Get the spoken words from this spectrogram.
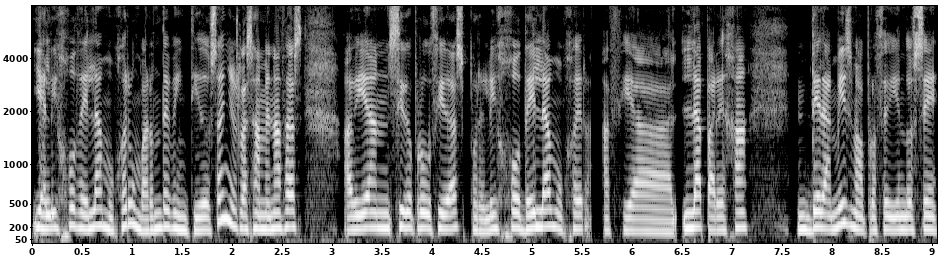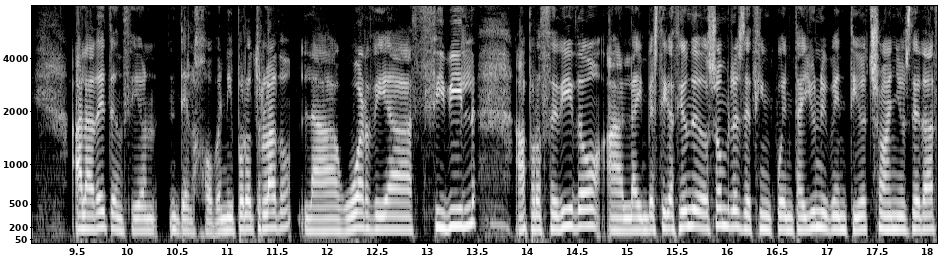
y al hijo de la mujer, un varón de 22 años. Las amenazas habían sido producidas por el hijo de la mujer hacia la pareja de la misma, procediéndose a la detención del joven. Y por otro lado, la Guardia Civil ha procedido a la investigación de dos hombres de 51 y 28 años de edad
